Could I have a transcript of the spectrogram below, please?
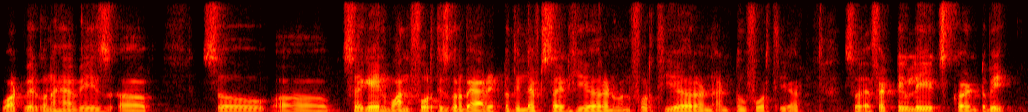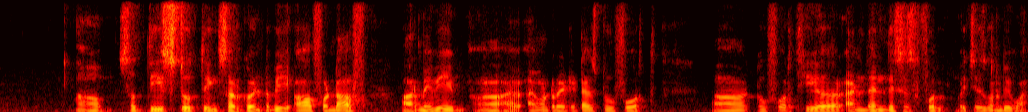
what we're going to have is uh, so uh, so again one fourth is going to be added to the left side here and one fourth here and, and two fourth here. So effectively, it's going to be uh, so these two things are going to be off and off or maybe uh, I, I, want to write it as 2 fourth, uh, 2 fourth here, and then this is full, which is going to be 1.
